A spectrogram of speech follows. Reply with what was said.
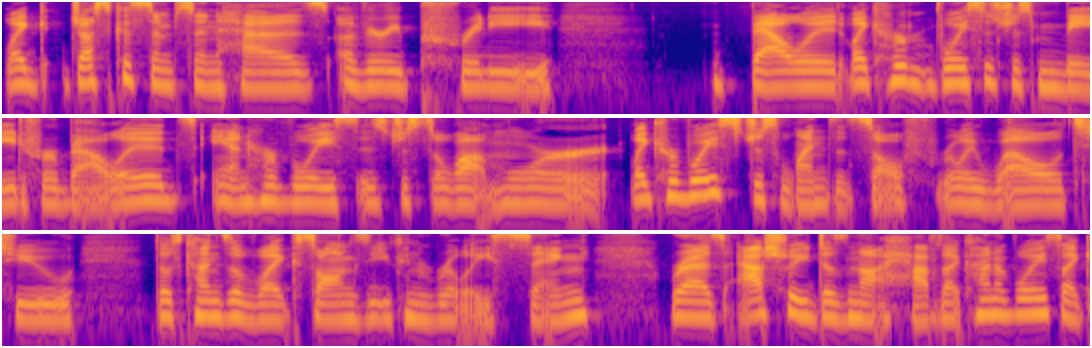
like Jessica Simpson has a very pretty ballad like her voice is just made for ballads and her voice is just a lot more like her voice just lends itself really well to those kinds of like songs that you can really sing. Whereas Ashlee does not have that kind of voice. Like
